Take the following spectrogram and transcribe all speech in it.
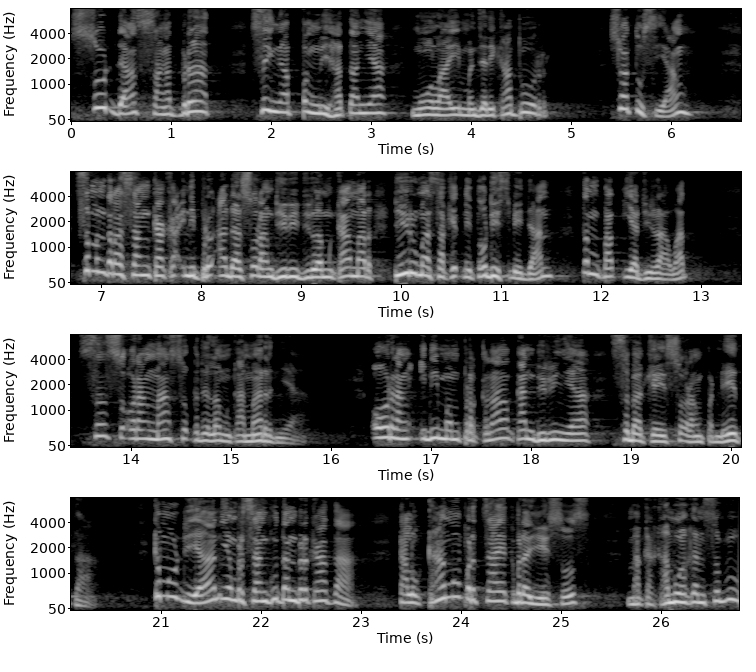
sudah sangat berat. Sehingga penglihatannya mulai menjadi kabur. Suatu siang, sementara sang kakak ini berada seorang diri di dalam kamar di rumah sakit metodis Medan, tempat ia dirawat, seseorang masuk ke dalam kamarnya. Orang ini memperkenalkan dirinya sebagai seorang pendeta. Kemudian yang bersangkutan berkata, kalau kamu percaya kepada Yesus, maka kamu akan sembuh.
